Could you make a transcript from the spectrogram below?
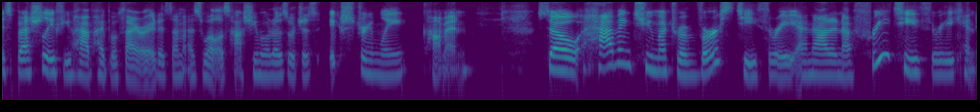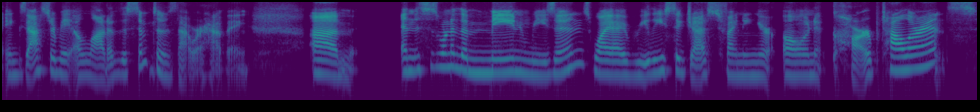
Especially if you have hypothyroidism as well as Hashimoto's, which is extremely common. So, having too much reverse T3 and not enough free T3 can exacerbate a lot of the symptoms that we're having. Um, and this is one of the main reasons why I really suggest finding your own carb tolerance,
